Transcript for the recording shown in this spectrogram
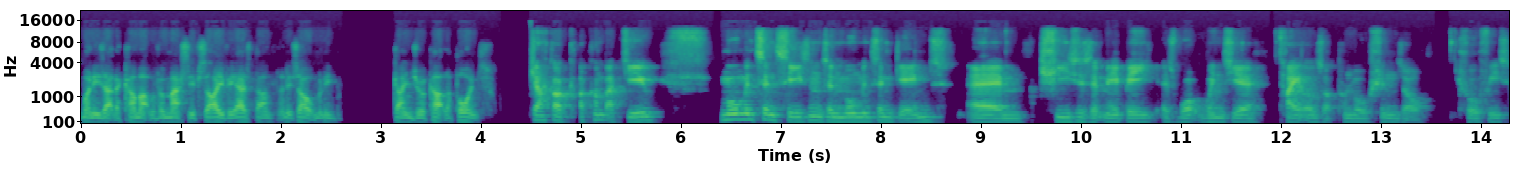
when he's had to come up with a massive save, he has done, and it's ultimately gained you a couple of points. Jack, I'll, I'll come back to you. Moments in seasons and moments in games, um, cheeses it may be, is what wins you titles or promotions or trophies.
